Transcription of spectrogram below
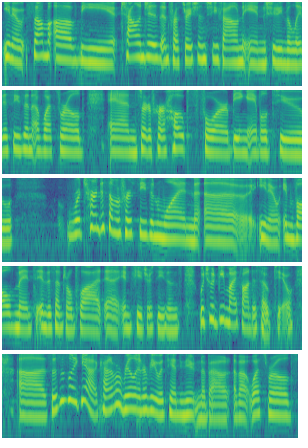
you know some of the challenges and frustrations she found in shooting the latest season of Westworld and sort of her hopes for being able to return to some of her season one, uh, you know, involvement in the central plot uh, in future seasons, which would be my fondest hope too. Uh, so this is like, yeah, kind of a real interview with Thandie Newton about about Westworld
